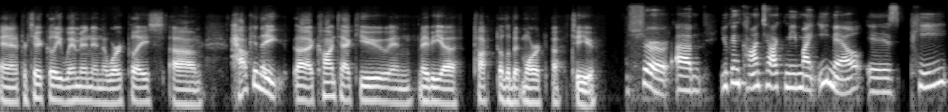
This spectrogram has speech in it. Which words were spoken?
and particularly women in the workplace. Um, how can they uh, contact you and maybe uh, talk a little bit more uh, to you? Sure. Um, you can contact me. My email is p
